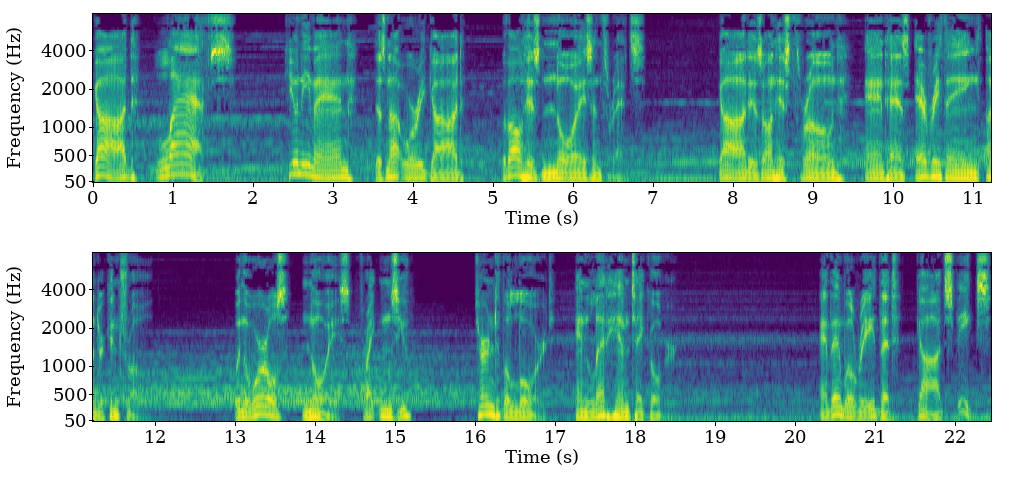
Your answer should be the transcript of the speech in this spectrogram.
God laughs. Puny man does not worry God with all his noise and threats. God is on his throne and has everything under control. When the world's noise frightens you, turn to the Lord and let Him take over. And then we'll read that God speaks.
